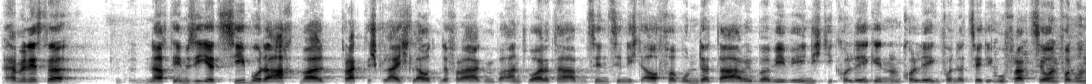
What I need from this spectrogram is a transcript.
Herr Minister, nachdem Sie jetzt sieben oder achtmal praktisch gleichlautende Fragen beantwortet haben, sind Sie nicht auch verwundert darüber, wie wenig die Kolleginnen und Kollegen von der CDU-Fraktion von,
